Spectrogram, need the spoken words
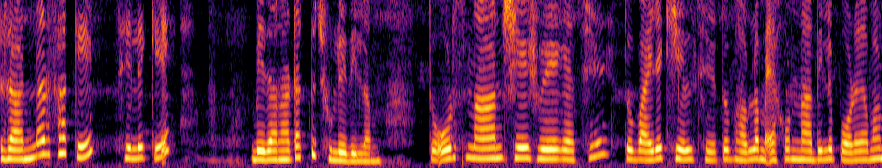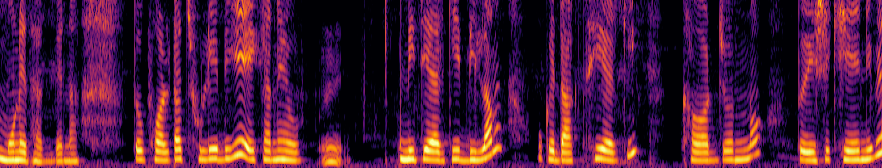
রান্নার ফাঁকে ছেলেকে বেদানাটা একটু ছুলে দিলাম। তো ওর স্নান শেষ হয়ে গেছে, তো বাইরে খেলছে, তো ভাবলাম এখন না দিলে পরে আমার মনে থাকবে না। তো ফলটা ছুলে দিয়ে এখানে নিচে আর কি দিলাম, ওকে ডাকছি আর কি খাওয়ার জন্য। তো এসে খেয়ে নিবে,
